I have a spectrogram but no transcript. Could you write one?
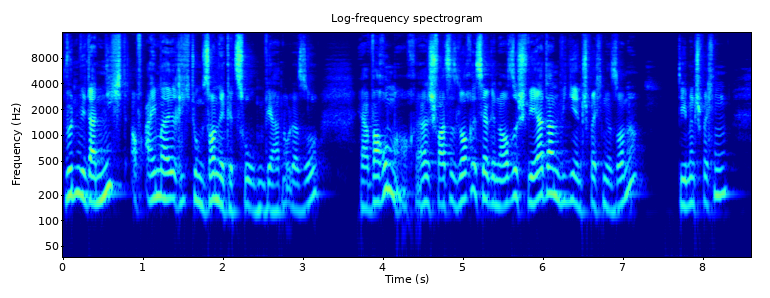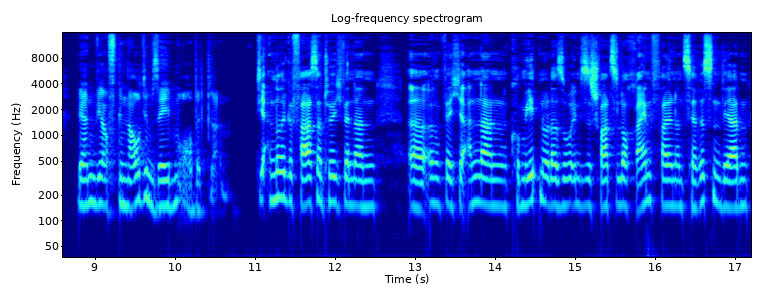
würden wir dann nicht auf einmal Richtung Sonne gezogen werden oder so. Ja, warum auch? Ja, das schwarze Loch ist ja genauso schwer dann wie die entsprechende Sonne. Dementsprechend werden wir auf genau demselben Orbit bleiben. Die andere Gefahr ist natürlich, wenn dann äh, irgendwelche anderen Kometen oder so in dieses schwarze Loch reinfallen und zerrissen werden,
